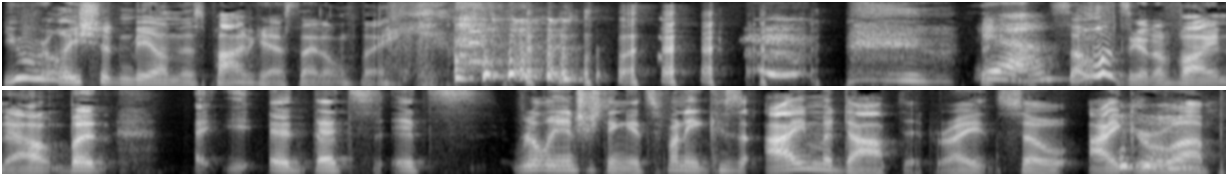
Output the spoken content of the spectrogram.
You really shouldn't be on this podcast, I don't think. Yeah. Someone's going to find out, but it, that's it's really interesting. It's funny cuz I'm adopted, right? So I grew Mhm. up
